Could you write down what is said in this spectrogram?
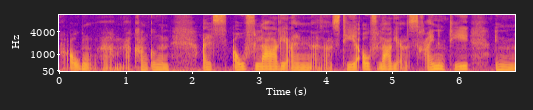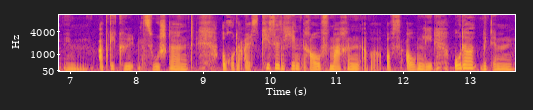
oder Augenerkrankungen als Auflage, also als Teeauflage, als reinen Tee im, im abgekühlten Zustand, auch oder als Kisselchen drauf machen, aber aufs Augenlid oder mit dem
